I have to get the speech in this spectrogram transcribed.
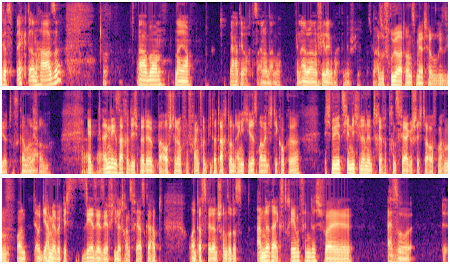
Respekt an Hase. Aber naja, er hat ja auch das eine oder andere, den einen oder anderen Fehler gemacht in dem Spiel. Also früher hat er uns mehr terrorisiert, das kann man ja. schon. Ja, ja. Eine Sache, die ich mir der Aufstellung von Frankfurt wieder dachte und eigentlich jedes Mal, wenn ich die gucke, ich will jetzt hier nicht wieder eine Transfergeschichte aufmachen und aber die haben ja wirklich sehr, sehr, sehr viele Transfers gehabt. Und das wäre dann schon so das andere Extrem, finde ich, weil, also, äh,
